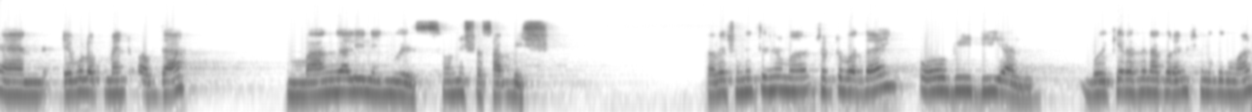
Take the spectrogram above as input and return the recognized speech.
and development of the Bengali language উনিশশো ছাব্বিশ। তাহলে সুনীত কুমার চট্টোপাধ্যায় ওবিডিএল বইকে রচনা করেন সুনীত কুমার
